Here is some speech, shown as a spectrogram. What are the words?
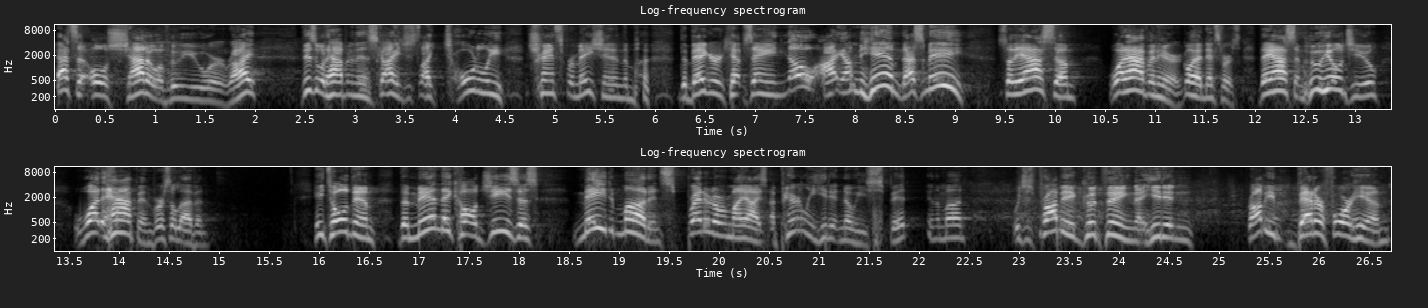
That's an old shadow of who you were, right? This is what happened in this guy. Just like totally transformation. And the, the beggar kept saying, No, I, am him. That's me. So they asked him, What happened here? Go ahead, next verse. They asked him, Who healed you? What happened? Verse 11. He told them, The man they called Jesus made mud and spread it over my eyes. Apparently, he didn't know he spit in the mud which is probably a good thing that he didn't, probably better for him.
